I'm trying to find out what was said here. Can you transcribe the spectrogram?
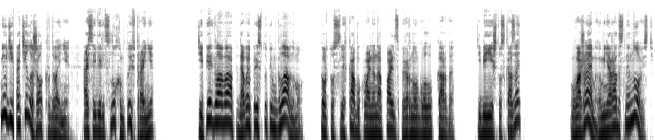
Неудивительно, жалко вдвойне. А если верить слухам, то и втройне. Теперь, глава, давай приступим к главному. Тортус слегка, буквально на палец, повернул голову Карда. «Тебе есть что сказать?» «Уважаемый, у меня радостная новость».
